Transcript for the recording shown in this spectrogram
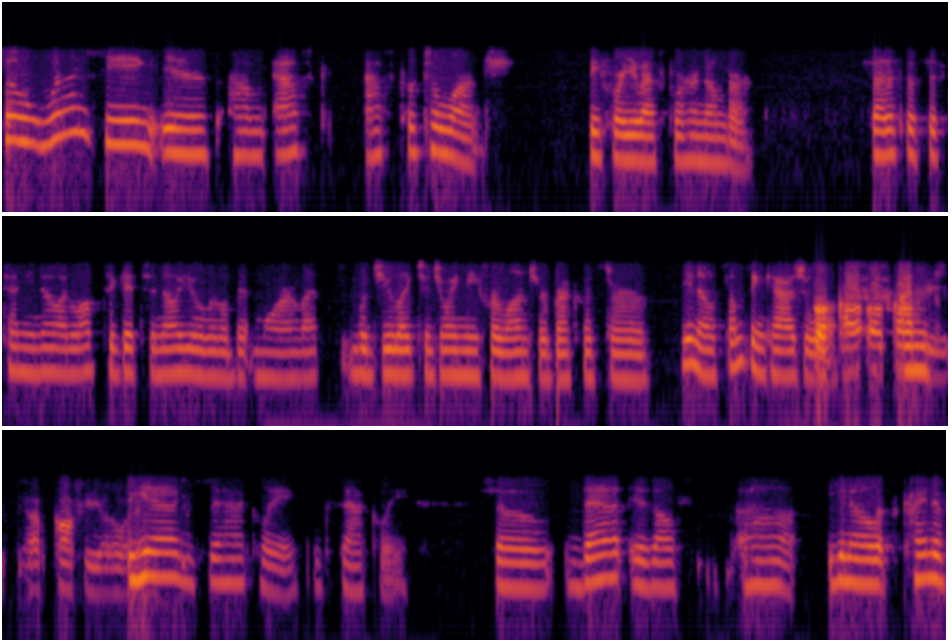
So what I'm seeing is um, ask ask her to lunch before you ask for her number. Set a specific time. You know, I'd love to get to know you a little bit more. Let's. Would you like to join me for lunch or breakfast or you know something casual? Or, co- or coffee, uh, coffee or whatever. Yeah, exactly, exactly. So that is all. Uh, you know, it's kind of.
